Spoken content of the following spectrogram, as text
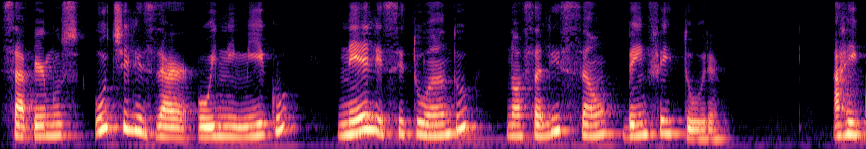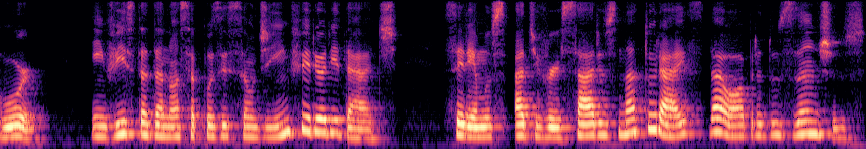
sabermos utilizar o inimigo, nele situando nossa lição benfeitora. A rigor, em vista da nossa posição de inferioridade, seremos adversários naturais da obra dos anjos,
